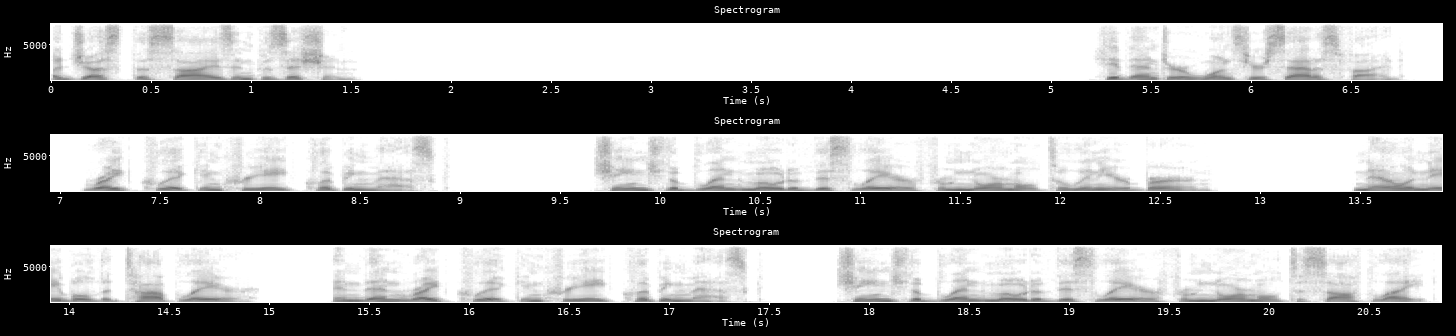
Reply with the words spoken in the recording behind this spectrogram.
adjust the size and position. Hit enter once you're satisfied. Right-click and create clipping mask. Change the blend mode of this layer from normal to linear burn. Now enable the top layer, and then right-click and create clipping mask. Change the blend mode of this layer from normal to soft light.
